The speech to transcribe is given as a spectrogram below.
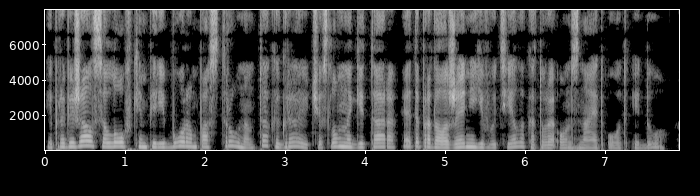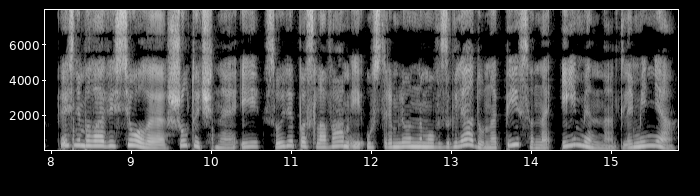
и пробежался ловким перебором по струнам, так играючи, словно гитара — это продолжение его тела, которое он знает от и до. Песня была веселая, шуточная и, судя по словам и устремленному взгляду, написана именно для меня.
